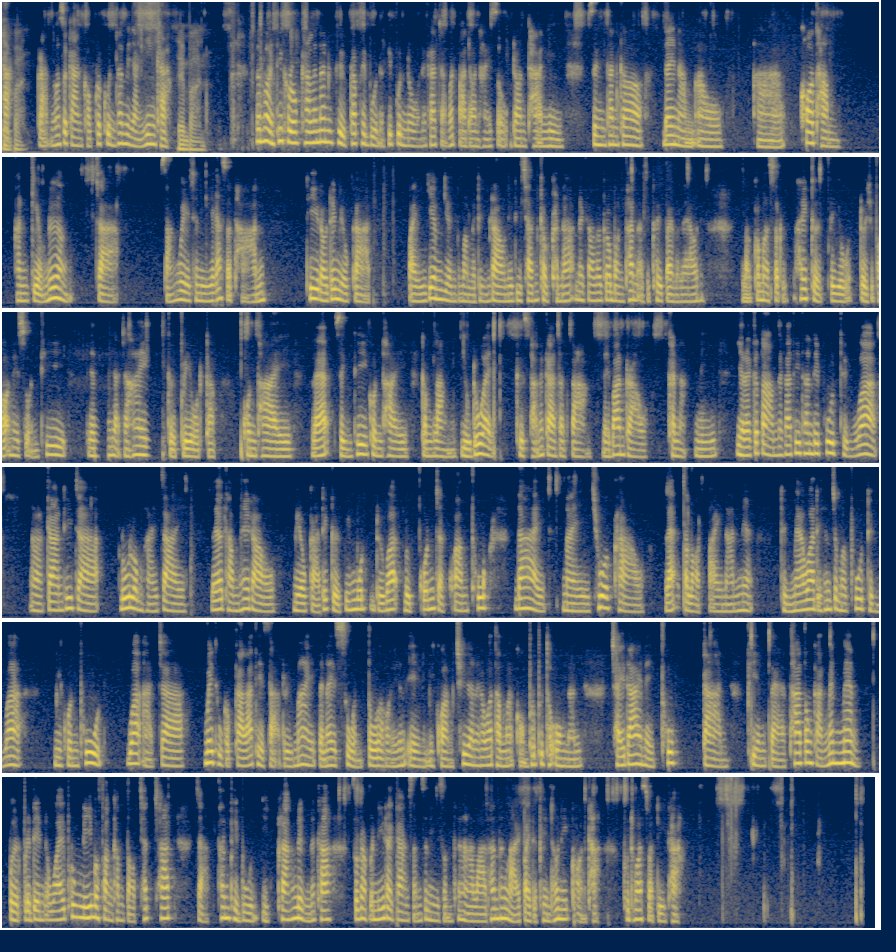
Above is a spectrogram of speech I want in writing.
ค่ะกราบนมัสการขอบพระคุณท่านเป็นอย่างยิ่งค่ะเรียนบาน ท่านผู้ที่เคารพค่ะและนั่นก็คือพระภัยบุญอภิปุโนนะคะ จากวัดป่าดอนไฮโซดอนธานี ซึ่งท่านก็ได้นำเอาข้อธรรม อันเกี่ยวเนื่องจากสังเวชนียสถานที่เราได้มีโอกาสไปเยี่ยมเยือนกันมาหมายถึงเราในดิฉันกับคณะนะคะแล้วก็บางท่านอาจจะเคยไปมาแล้วเราก็มาสรุปให้เกิดประโยชน์ โดยเฉพาะในส่วนที่เรียนอยากจะให้เกิดประโยชน์กับคนไทย และสิ่งที่คนไทยกำลังอยู่ด้วย คือสถานการณ์ต่างๆ ในบ้านเราขณะนี้ อย่างไรก็ตามนะคะที่ท่านได้พูดถึงว่าการที่จะรู้ลมหายใจ และทำให้เรามีโอกาสได้เกิดวิมุตต์หรือว่าหลุดพ้นจากความทุกข์ได้ในชั่วคราว และตลอดไปนั้นเนี่ยถึงแม้ว่าดิฉันจะมาพูดถึงว่ามีคนพูดว่าอาจจะ ไม่ถูกกับกาลเทศะหรือไม่ แต่ในส่วนตัวของนันเองมีความเชื่อนะคะว่าธรรมะของพระพุทธองค์นั้น ใช้ได้ในทุกการเพียงแต่ถ้าต้องการแม่นๆ เปิดประเด็นเอาไว้พรุ่งนี้มาฟังคำตอบชัดๆ จากท่านเพบูลอีกครั้งหนึ่งนะคะสำหรับวันนี้รายการสันสนีสนทนาลาท่านทั้งหลายไปแต่เพียงเท่านี้ก่อนค่ะ พุทธวสวัสดีค่ะ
